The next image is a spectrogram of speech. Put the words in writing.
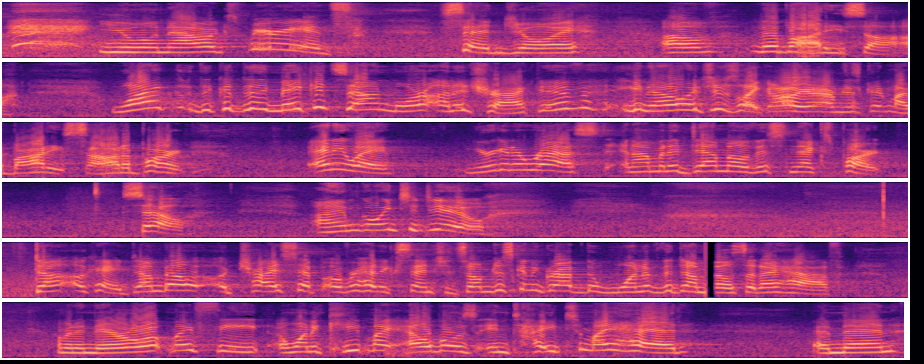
you will now experience said joy of the body saw. Why could they make it sound more unattractive? You know, it's just like, oh yeah, I'm just getting my body sawed apart. Anyway, you're gonna rest and I'm gonna demo this next part. So, I'm going to do, okay, dumbbell uh, tricep overhead extension. So I'm just gonna grab the one of the dumbbells that I have. I'm gonna narrow up my feet. I wanna keep my elbows in tight to my head and then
